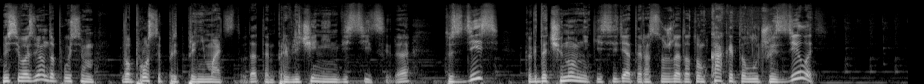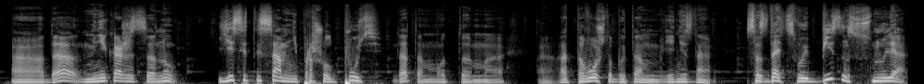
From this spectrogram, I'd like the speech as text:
но если возьмем, допустим, вопросы предпринимательства, да, там, привлечения инвестиций, да, то здесь, когда чиновники сидят и рассуждают о том, как это лучше сделать, а, да, мне кажется, ну, если ты сам не прошел путь, да, там, вот там, а, а, от того, чтобы там, я не знаю, создать свой бизнес с нуля,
